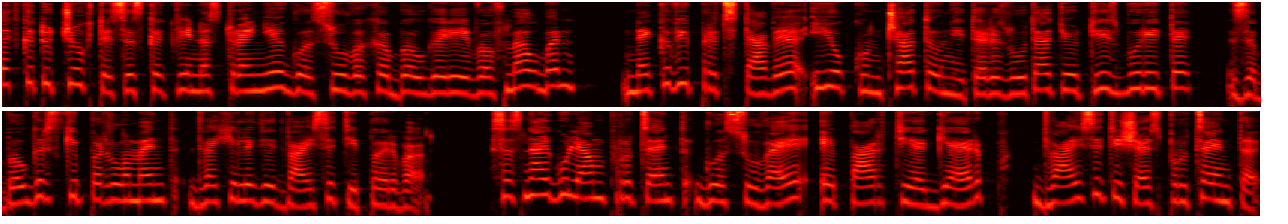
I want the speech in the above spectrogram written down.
След като чухте с какви настроения гласуваха българи в Мелбърн, нека ви представя и окончателните резултати от изборите за български парламент 2021. С най-голям процент гласове е партия ГЕРБ 26%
